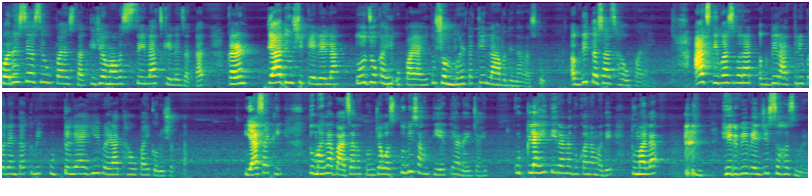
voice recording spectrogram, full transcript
बरेचसे असे उपाय असतात की जे अमावस्येलाच केले जातात. कारण त्या दिवशी केलेला तो जो काही उपाय आहे तो शंभर टक्के लाभ देणारा असतो. अगदी तसाच हा उपाय आहे. आज दिवसभरात अगदी रात्रीपर्यंत तुम्ही कुठल्याही वेळात हा उपाय करू शकता. यासाठी तुम्हाला बाजारातून ज्या वस्तू मी सांगतेय त्या आणायच्या आहेत. कुठल्याही किराणा दुकानामध्ये तुम्हाला हिरवी वेलची सहज मिळेल.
